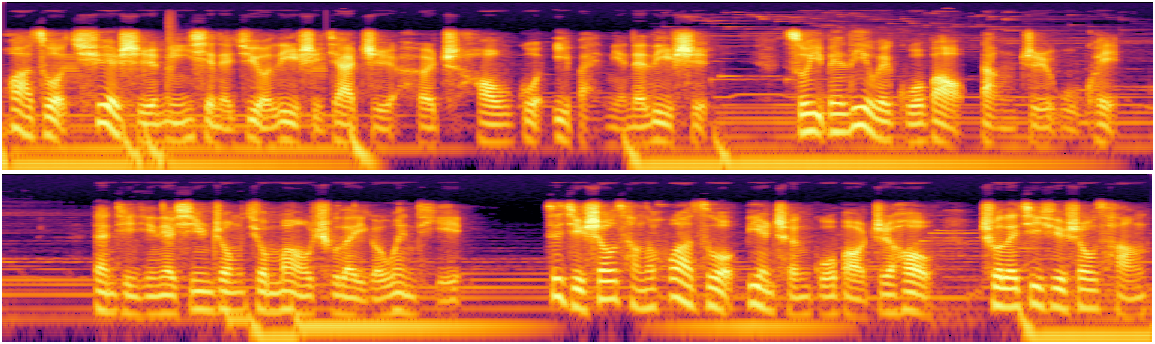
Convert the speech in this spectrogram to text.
画作确实明显的具有历史价值和超过一百年的历史，所以被列为国宝当之无愧。但婷婷的心中就冒出了一个问题：自己收藏的画作变成国宝之后，除了继续收藏，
